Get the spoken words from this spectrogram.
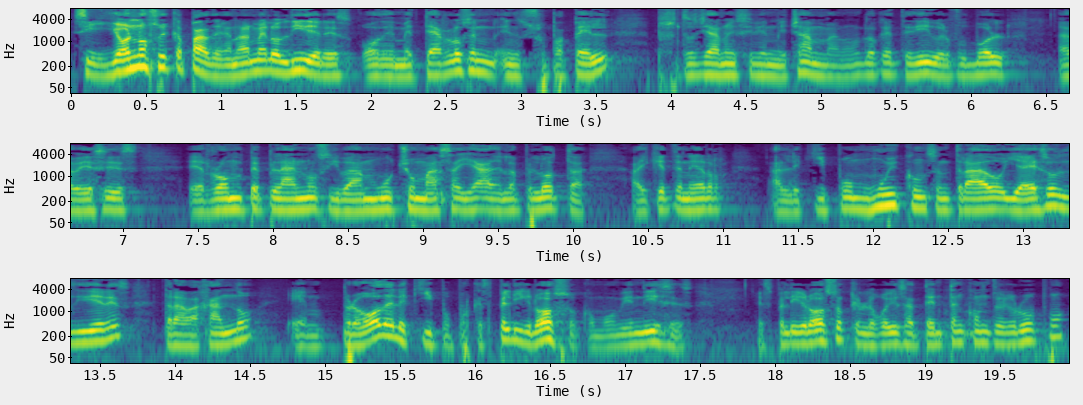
si yo no soy capaz de ganarme a los líderes o de meterlos en, en, su papel, pues entonces ya no hice bien mi chamba, ¿no? Es lo que te digo, el fútbol a veces eh, rompe planos y va mucho más allá de la pelota. Hay que tener al equipo muy concentrado y a esos líderes trabajando en pro del equipo, porque es peligroso, como bien dices. Es peligroso que luego ellos atentan contra el grupo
